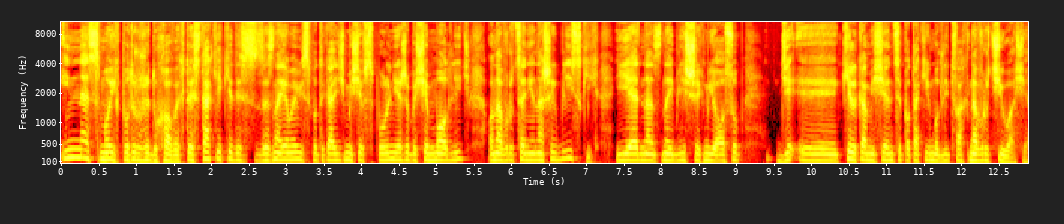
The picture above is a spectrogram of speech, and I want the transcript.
Inne z moich podróży duchowych to jest takie, kiedy ze znajomymi spotykaliśmy się wspólnie, żeby się modlić o nawrócenie naszych bliskich. I jedna z najbliższych mi osób yy, kilka miesięcy po takich modlitwach nawróciła się.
